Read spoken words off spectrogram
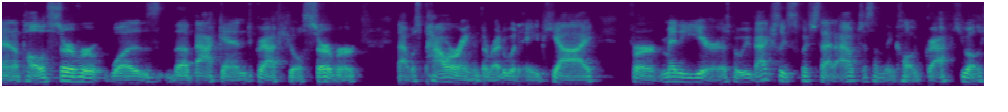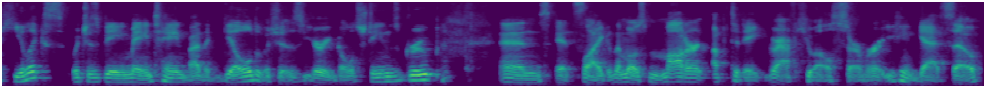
And Apollo Server was the backend GraphQL server that was powering the Redwood API for many years. But we've actually switched that out to something called GraphQL Helix, which is being maintained by the Guild, which is Uri Goldshtein's group. And it's like the most modern, up to date GraphQL server you can get. So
